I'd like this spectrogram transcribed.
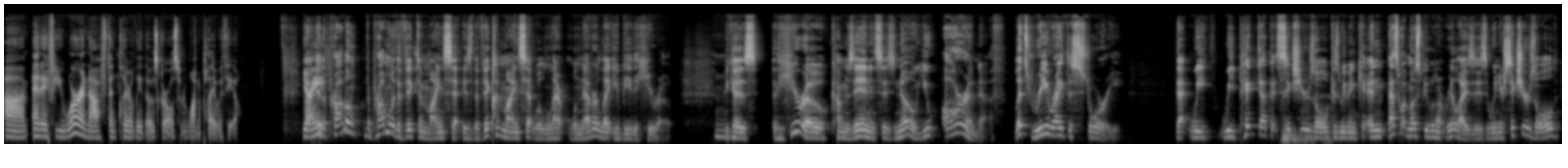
Um, and if you were enough, then clearly those girls would want to play with you. Yeah, right? and the problem the problem with the victim mindset is the victim mindset will le- will never let you be the hero. Mm-hmm. Because the hero comes in and says, "No, you are enough. Let's rewrite the story." That we we picked up at six years old because we've been and that's what most people don't realize is when you're six years old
